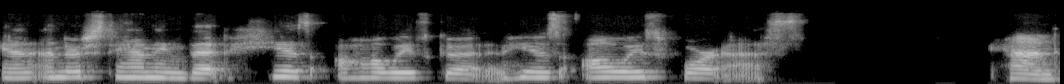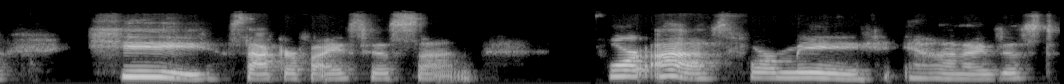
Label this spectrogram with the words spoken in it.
and understanding that he is always good and he is always for us. And he sacrificed his son for us, for me. And I just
